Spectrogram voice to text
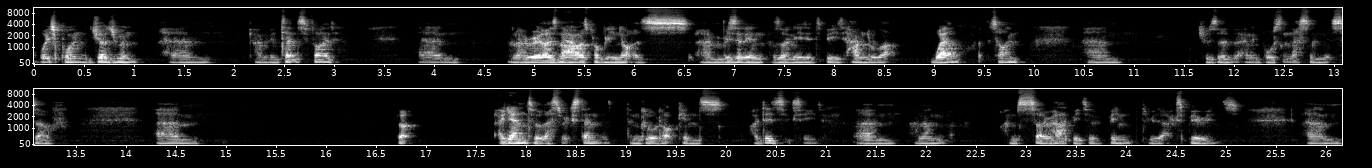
at which point the judgment um, kind of intensified. Um, and I realise now I was probably not as um, resilient as I needed to be to handle that well at the time, um, which was a, an important lesson in itself. Um, but again, to a lesser extent than Claude Hopkins, I did succeed, um, and I'm I'm so happy to have been through that experience. Um,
